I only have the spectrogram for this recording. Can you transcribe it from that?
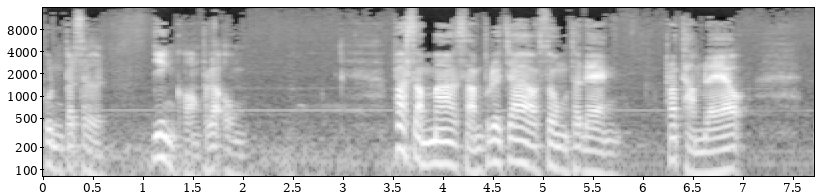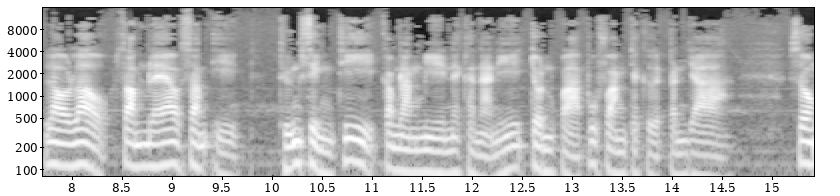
คุณประเสริฐยิ่งของพระองค์ พระสัมมาสัมพุทธเจ้าทรงแสดงพระธรรมแล้ว เล่าเล่าซ้ำแล้วซ้ำอีกถึงสิ่งที่กำลังมีในขณะนี้จนกว่าผู้ฟังจะเกิดปัญญา ทรง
